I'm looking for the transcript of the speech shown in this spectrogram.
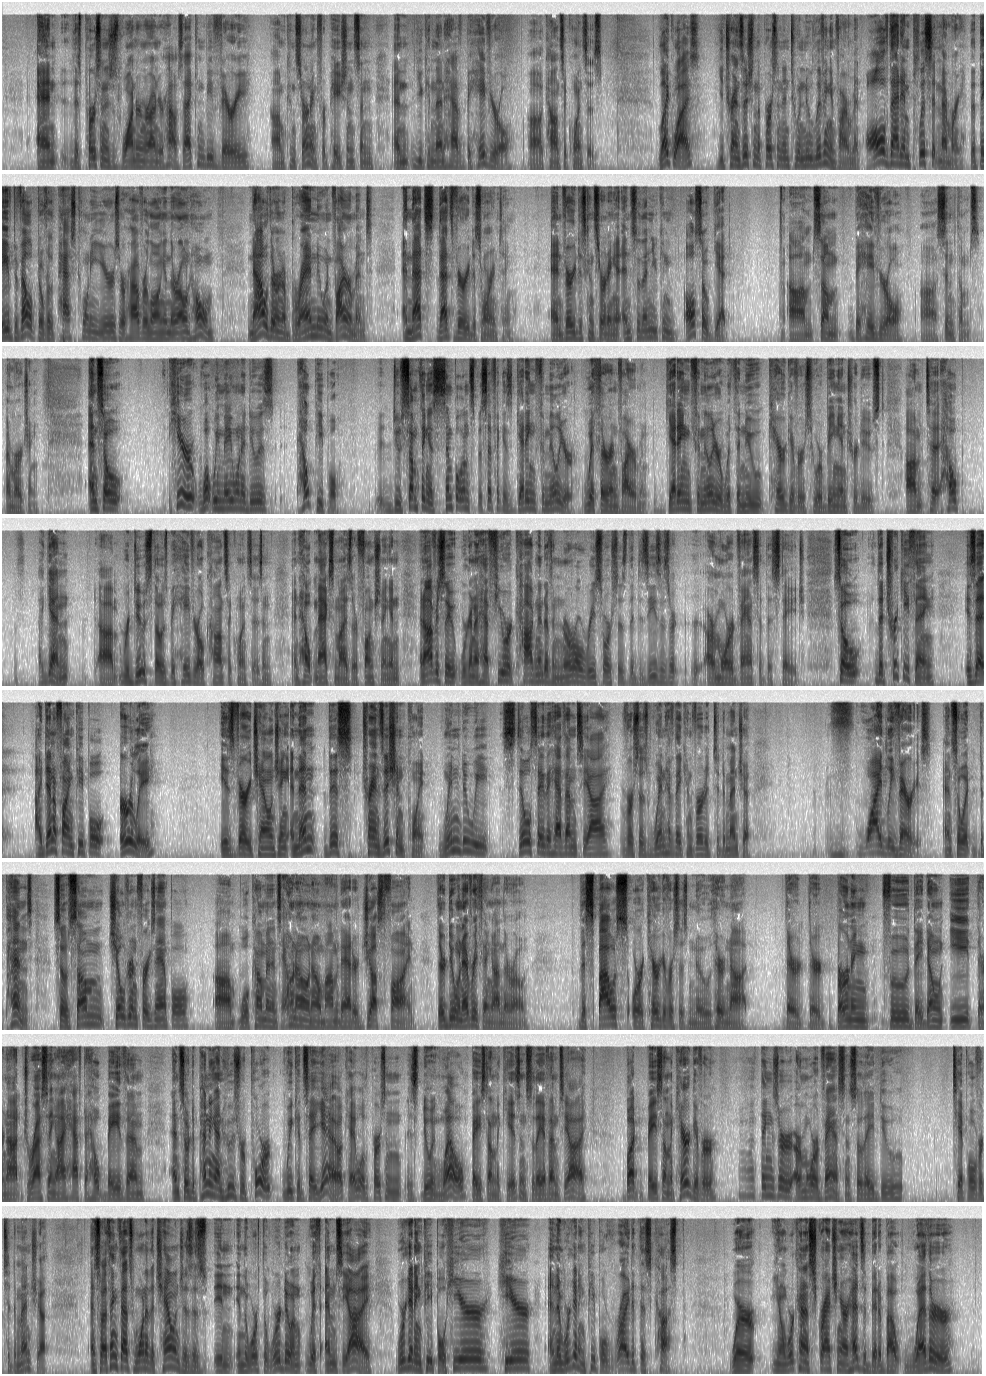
and this person is just wandering around your house. That can be very um, concerning for patients, and, and you can then have behavioral uh, consequences. Likewise, you transition the person into a new living environment. All of that implicit memory that they've developed over the past 20 years or however long in their own home, now they're in a brand new environment, and that's, that's very disorienting and very disconcerting. And so then you can also get um, some behavioral uh, symptoms emerging. And so, here, what we may want to do is help people do something as simple and specific as getting familiar with their environment, getting familiar with the new caregivers who are being introduced um, to help, again, um, reduce those behavioral consequences and, and help maximize their functioning. And, and obviously, we're going to have fewer cognitive and neural resources. The diseases are, are more advanced at this stage. So, the tricky thing is that identifying people early is very challenging. And then this transition point when do we still say they have MCI versus when have they converted to dementia? Widely varies. And so it depends. So some children, for example, um, will come in and say, oh, no, no, mom and dad are just fine. They're doing everything on their own. The spouse or a caregiver says, no, they're not. They're, they're burning food, they don't eat, they're not dressing, I have to help bathe them. And so, depending on whose report, we could say, yeah, okay, well, the person is doing well based on the kids, and so they have MCI. But based on the caregiver, well, things are, are more advanced, and so they do tip over to dementia. And so, I think that's one of the challenges is in, in the work that we're doing with MCI, we're getting people here, here, and then we're getting people right at this cusp where you know we're kind of scratching our heads a bit about whether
